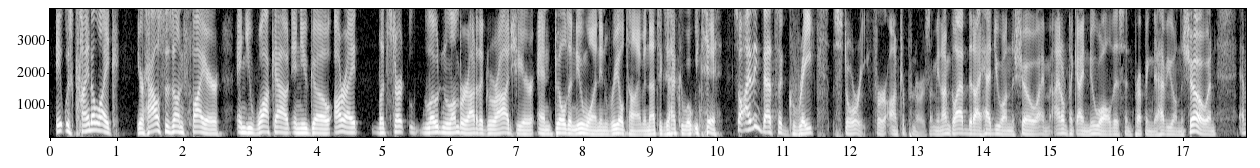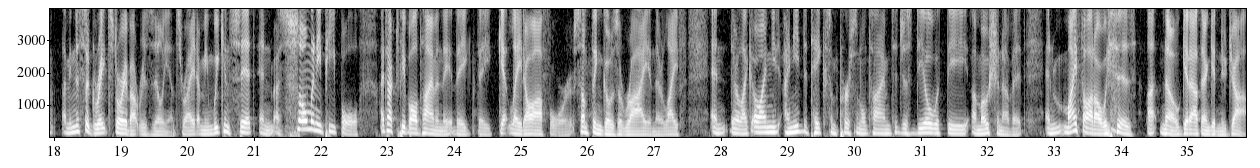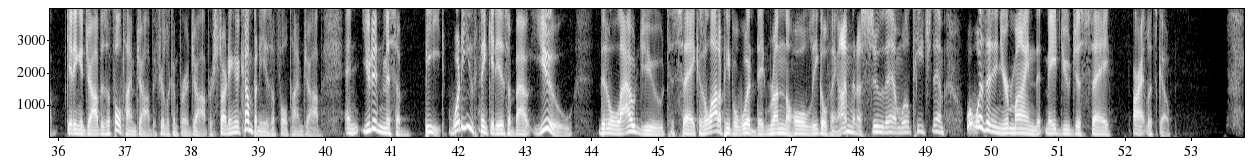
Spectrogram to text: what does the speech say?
it was kind of like your house is on fire, and you walk out and you go, all right, let's start loading lumber out of the garage here and build a new one in real time. And that's exactly what we did. So I think that's a great story for entrepreneurs. I mean, I'm glad that I had you on the show. I'm, I do not think I knew all this in prepping to have you on the show. And and I mean, this is a great story about resilience, right? I mean, we can sit and uh, so many people. I talk to people all the time, and they they they get laid off or something goes awry in their life, and they're like, "Oh, I need I need to take some personal time to just deal with the emotion of it." And my thought always is, uh, "No, get out there and get a new job." Getting a job is a full time job if you're looking for a job, or starting a company is a full time job. And you didn't miss a beat. What do you think it is about you that allowed you to say, because a lot of people would, they'd run the whole legal thing. I'm going to sue them. We'll teach them. What was it in your mind that made you just say, all right, let's go?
